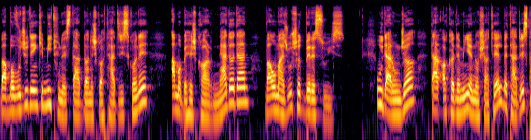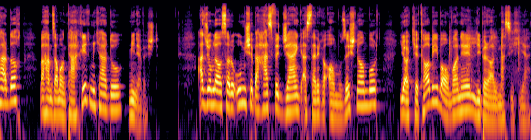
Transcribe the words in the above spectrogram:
و با وجود اینکه می‌تونست در دانشگاه تدریس کنه اما بهش کار ندادن و او مجبور شد بره سوئیس. او در اونجا در آکادمی نوشاتل به تدریس پرداخت و همزمان تحقیق می‌کرد و مینوشت. از جمله آثار او میشه به حذف جنگ از طریق آموزش نام برد یا کتابی با عنوان لیبرال مسیحیت.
